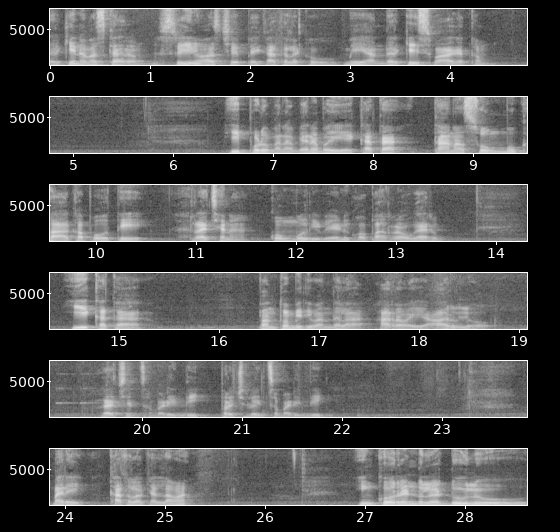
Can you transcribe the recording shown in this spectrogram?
అందరికీ నమస్కారం. శ్రీనివాస్ చెప్పే కథలకు మీ అందరికీ స్వాగతం. ఇప్పుడు మనం వినబోయే కథ తన సొమ్ము కాకపోతే రచన కొమ్మూరి వేణుగోపాలరావు గారు. ఈ కథ పంతొమ్మిది వందల అరవై ఆరులో రచించబడింది ప్రచురించబడింది. మరి కథలోకి వెళ్దామా? ఇంకో రెండు లడ్డూలు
